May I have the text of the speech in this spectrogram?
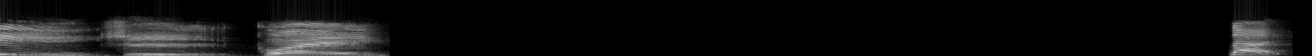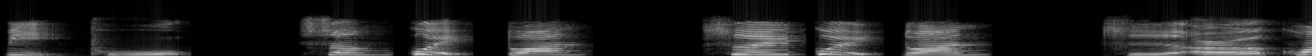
弟子规》。戴璧蒲，生贵端。虽贵端，慈而宽。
